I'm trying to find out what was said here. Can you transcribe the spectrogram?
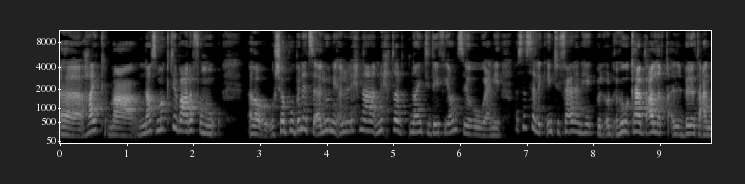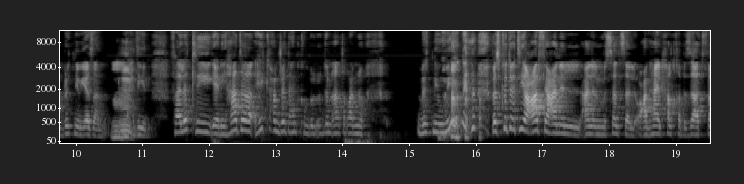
آه هايك مع ناس ما كتير بعرفهم وشاب وبنت سألوني قالوا لي إحنا نحضر 90 Day Fiancé ويعني بس أسألك أنت فعلا هيك بالاردن هو كان تعلق البنت عن بريتني ويزن. بالتحديد. فقالت لي يعني هذا هيك عن جد عندكم بالأردن؟ أنا طبعا إنه بريتني ومين؟ بس كنت وقتها عارفة عن ال- عن المسلسل وعن هاي الحلقة بالذات. ف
